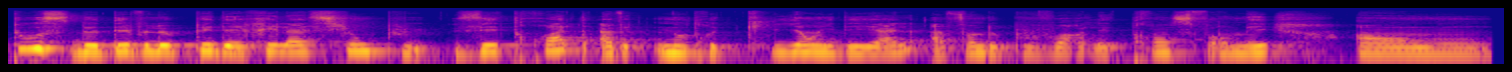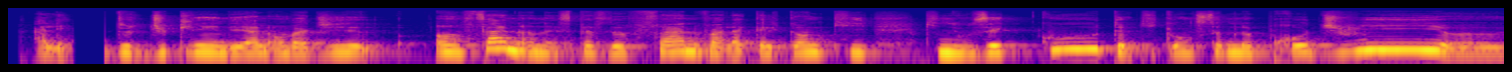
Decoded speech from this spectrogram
tous de développer des relations plus étroites avec notre client idéal afin de pouvoir les transformer en, allez, du client idéal, on va dire un fan, un espèce de fan, voilà, quelqu'un qui, qui nous écoute, qui consomme nos produits, euh,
